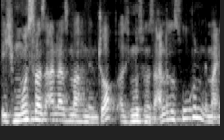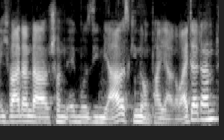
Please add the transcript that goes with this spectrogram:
Ich muss was anderes machen im Job. Also ich muss was anderes suchen. Ich meine, ich war dann da schon irgendwo sieben Jahre. Es ging noch ein paar Jahre weiter dann.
